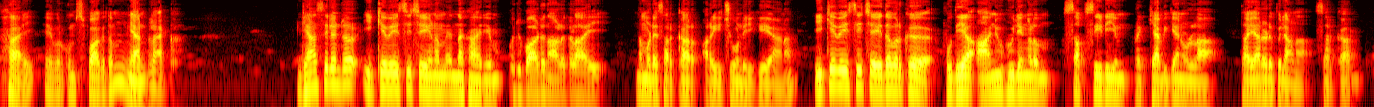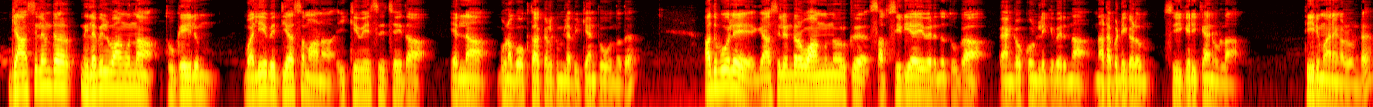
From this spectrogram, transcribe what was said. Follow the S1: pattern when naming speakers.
S1: Hi ഏവർക്കും സ്വാഗതം. ഞാൻ black. Gas cylinder E K ചെയ്യണം എന്ന കാര്യം ഒരുപാട് നാളുകളായി നമ്മുടെ സർക്കാർ അറിയിച്ചുകൊണ്ടിരിക്കുകയാണ്. ഇ കെ ചെയ്തവർക്ക് പുതിയ ആനുകൂല്യങ്ങളും സബ്സിഡിയും പ്രഖ്യാപിക്കാനുള്ള തയ്യാറെടുപ്പിലാണ് സർക്കാർ. ഗ്യാസ് സിലിണ്ടർ നിലവിൽ വാങ്ങുന്ന തുകയിലും വലിയ വ്യത്യാസമാണ് ഇ കെ ചെയ്ത എല്ലാ ഗുണഭോക്താക്കൾക്കും ലഭിക്കാൻ പോകുന്നത്. അതുപോലെ ഗ്യാസ് സിലിണ്ടർ വാങ്ങുന്നവർക്ക് സബ്സിഡിയായി വരുന്ന തുക ബാങ്ക് അക്കൗണ്ടിലേക്ക് വരുന്ന നടപടികളും സ്വീകരിക്കാനുള്ള തീരുമാനങ്ങളുണ്ട്.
